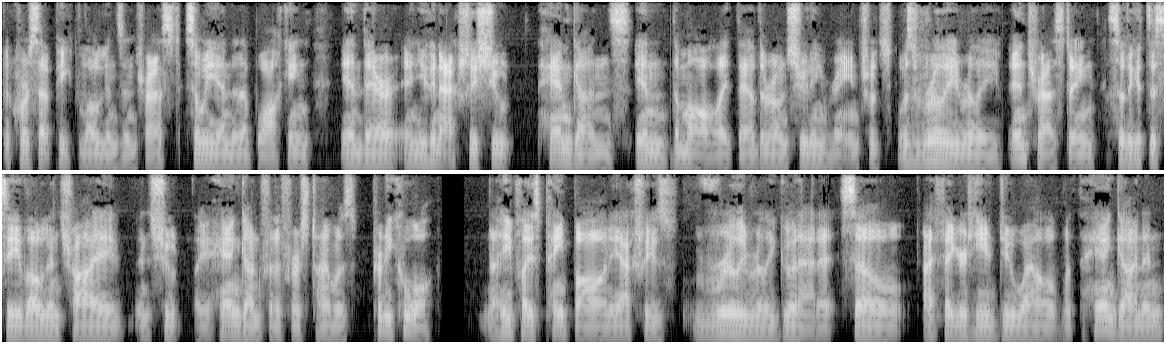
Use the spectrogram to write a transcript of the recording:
of course, that piqued Logan's interest. So we ended up walking in there, and you can actually shoot handguns in the mall. Like they have their own shooting range, which was really, really interesting. So to get to see Logan try and shoot like a handgun for the first time was pretty cool. Now he plays paintball and he actually is really, really good at it. So I figured he'd do well with the handgun and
